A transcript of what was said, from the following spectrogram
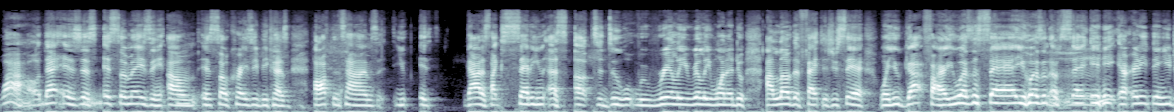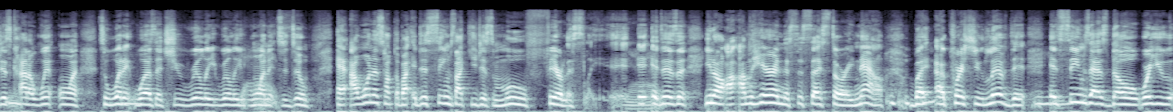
Wow, that is just it's amazing. Um it's so crazy because oftentimes you it God is like setting us up to do what we really, really want to do. I love the fact that you said when you got fired, you wasn't sad, you wasn't upset mm-hmm. any or anything. You just kind of went on to what it was that you really, really yes. wanted to do. And I want to talk about. It just seems like you just move fearlessly. It, yes. it, it isn't. You know, I, am hearing the success story now, but of course you lived it. Mm-hmm. It seems as though were you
